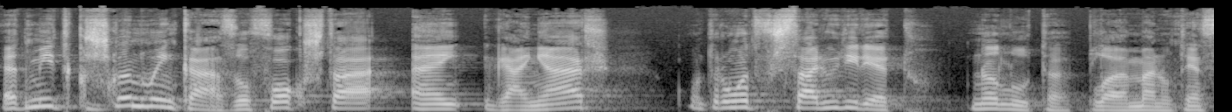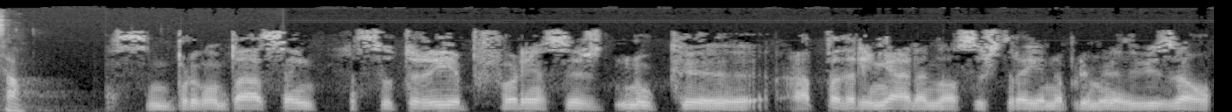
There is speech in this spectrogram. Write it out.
admite que jogando em casa o foco está em ganhar contra um adversário direto na luta pela manutenção. Se me perguntassem se eu teria preferências no que apadrinhar a nossa estreia na primeira divisão,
